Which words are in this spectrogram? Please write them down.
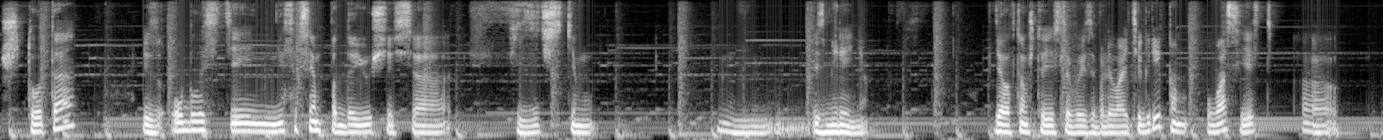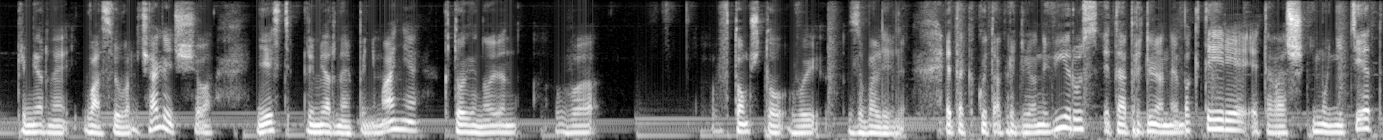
что-то из области не совсем поддающейся физическим измерениям. Дело в том, что если вы заболеваете гриппом, у вас есть э, примерное, вас и у врача лечащего есть примерное понимание, кто виновен в в том, что вы заболели. Это какой-то определенный вирус, это определенная бактерия, это ваш иммунитет,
